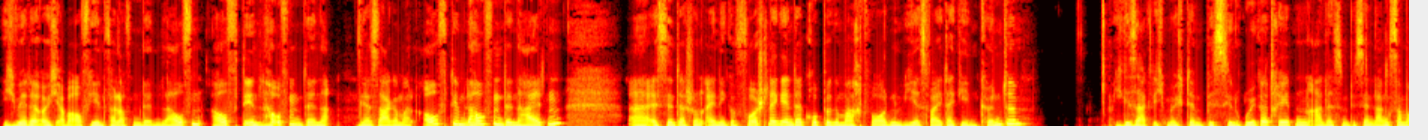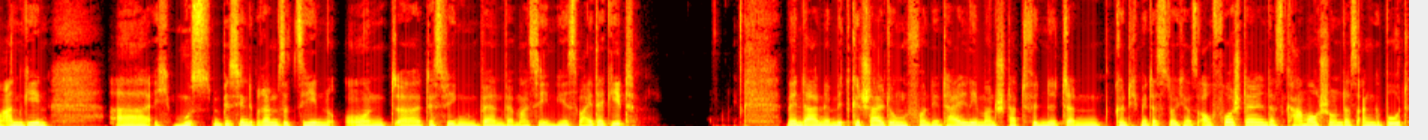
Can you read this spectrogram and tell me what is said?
Ich werde euch aber auf jeden Fall auf den Laufen, auf den Laufenden, ja sage mal, auf dem Laufenden halten. Äh, es sind da schon einige Vorschläge in der Gruppe gemacht worden, wie es weitergehen könnte. Wie gesagt, ich möchte ein bisschen ruhiger treten, alles ein bisschen langsamer angehen. Äh, ich muss ein bisschen die Bremse ziehen und äh, deswegen werden wir mal sehen, wie es weitergeht. Wenn da eine Mitgestaltung von den Teilnehmern stattfindet, dann könnte ich mir das durchaus auch vorstellen. Das kam auch schon, das Angebot.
